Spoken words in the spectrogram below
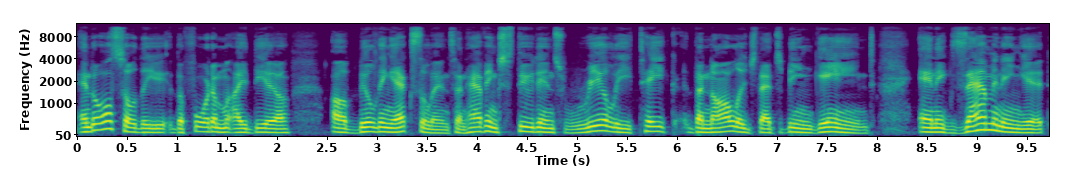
and also the the Fordham idea of building excellence and having students really take the knowledge that's being gained and examining it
